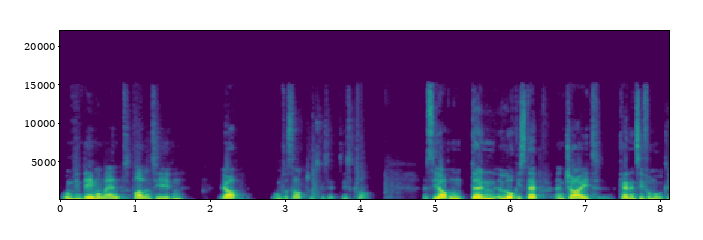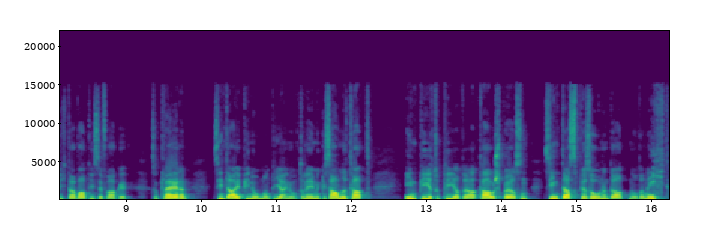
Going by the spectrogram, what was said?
Und in dem Moment fallen sie eben, ja, unter das Datenschutzgesetz, ist klar. Sie haben den Logistep-Entscheid, kennen Sie vermutlich, da war diese Frage zu klären, sind IP-Nummern, die ein Unternehmen gesammelt hat, in Peer-to-Peer-Tauschbörsen, sind das Personendaten oder nicht?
